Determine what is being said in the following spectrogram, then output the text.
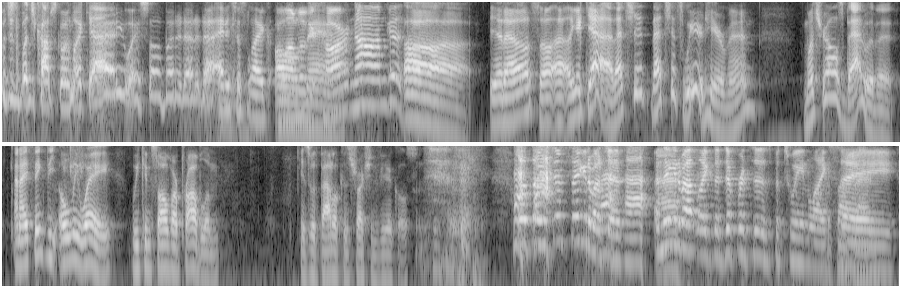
But just a bunch of cops going like, yeah, anyway, so da da da da, and it's just like, oh Want to move man, your car? No, I'm good. uh, you know, so uh, like, yeah, that shit, that shit's weird here, man. Montreal's bad with it, and I think the only way we can solve our problem is with battle construction vehicles. well, so I was just thinking about this. I'm thinking about like the differences between like not say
